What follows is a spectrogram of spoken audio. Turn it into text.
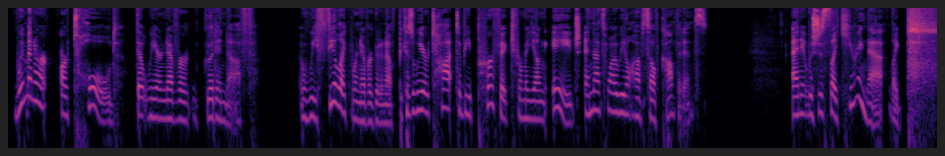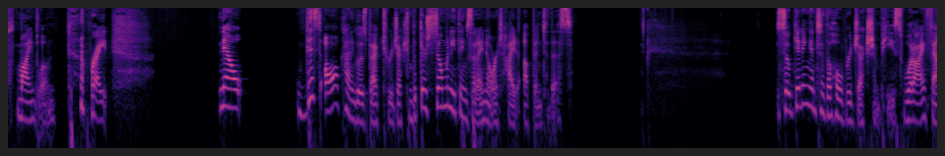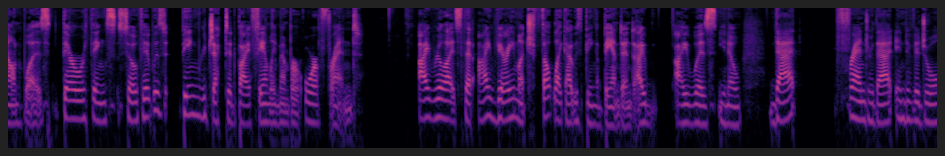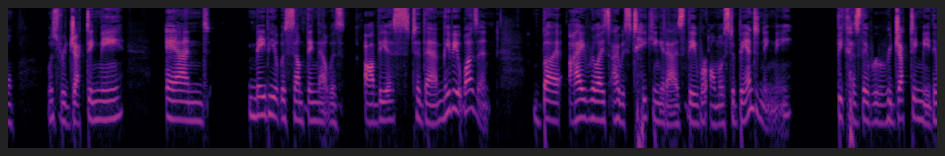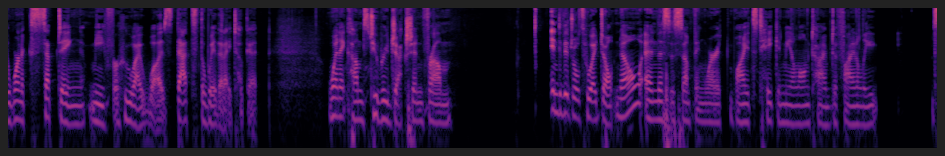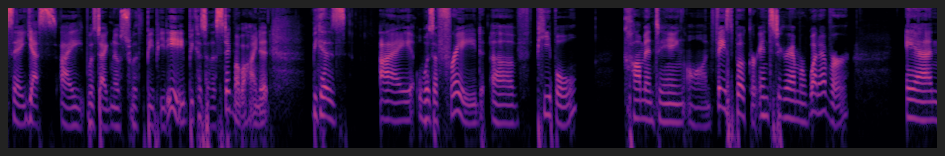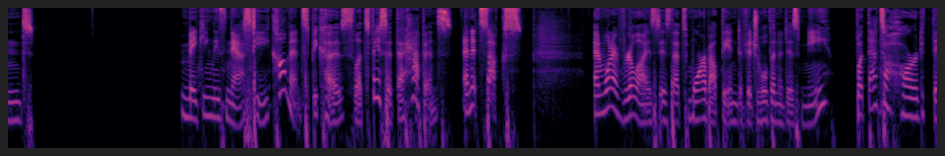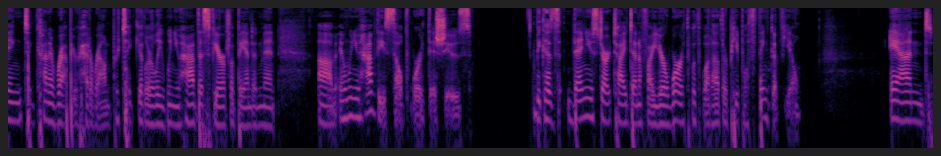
women are are told that we are never good enough and we feel like we're never good enough because we are taught to be perfect from a young age. And that's why we don't have self confidence. And it was just like hearing that, like pff, mind blown, right? Now, this all kind of goes back to rejection, but there's so many things that I know are tied up into this. So, getting into the whole rejection piece, what I found was there were things. So, if it was being rejected by a family member or a friend, I realized that I very much felt like I was being abandoned. I, I was, you know, that friend or that individual was rejecting me. And maybe it was something that was obvious to them. Maybe it wasn't. But I realized I was taking it as they were almost abandoning me because they were rejecting me. They weren't accepting me for who I was. That's the way that I took it. When it comes to rejection from individuals who I don't know. And this is something where it, why it's taken me a long time to finally say, yes, I was diagnosed with BPD because of the stigma behind it, because I was afraid of people commenting on Facebook or Instagram or whatever and making these nasty comments because let's face it, that happens and it sucks. And what I've realized is that's more about the individual than it is me. But that's a hard thing to kind of wrap your head around, particularly when you have this fear of abandonment um, and when you have these self worth issues, because then you start to identify your worth with what other people think of you. And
